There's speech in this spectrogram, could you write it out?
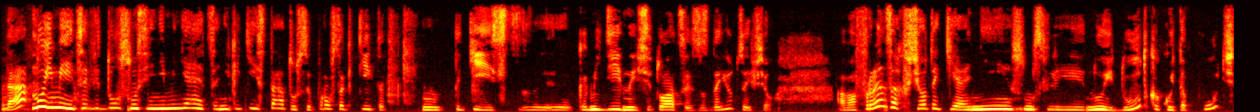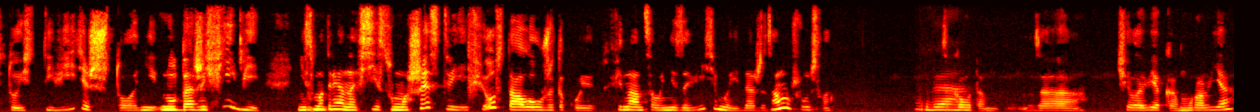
Да? Ну, имеется в виду, в смысле, не меняются никакие статусы, просто какие-то ну, такие э, комедийные ситуации создаются и все. А во Френзах все-таки они, в смысле, ну, идут какой-то путь, то есть ты видишь, что они, ну, даже Фиби, несмотря на все сумасшествия и все, стала уже такой финансово независимой и даже замуж вышла. Да. За кого там? За человека-муравья.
